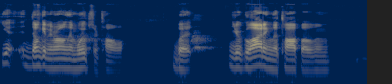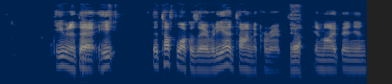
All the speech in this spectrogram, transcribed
yeah, don't get me wrong, them whoops are tall, but you're gliding the top of them. Even at that, he the tough block was there, but he had time to correct. Yeah. in my opinion,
